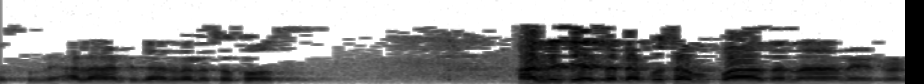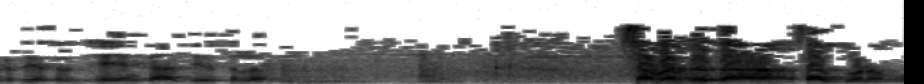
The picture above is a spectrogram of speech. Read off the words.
వస్తుంది అలాంటి దానివల్ల సుఖం వస్తుంది అందుచేత డబ్బు సంపాదన అనేటువంటిది అసలు ధ్యేయం కాదు జీవితంలో సమర్థత సద్గుణము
